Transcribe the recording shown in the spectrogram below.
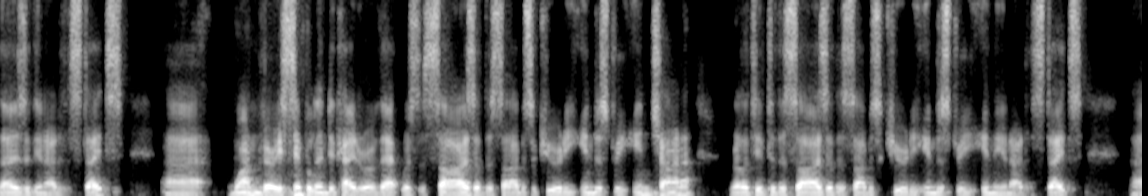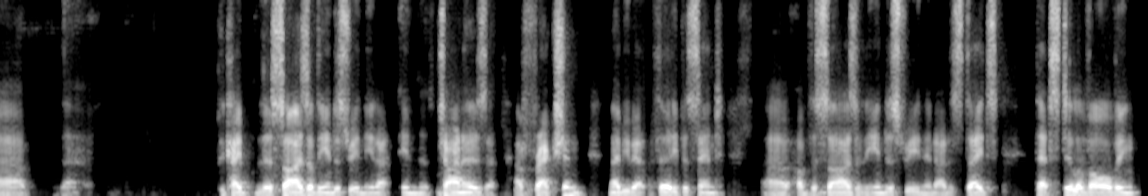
those of the United States. Uh, one very simple indicator of that was the size of the cybersecurity industry in China relative to the size of the cybersecurity industry in the United States. Uh, the, cap- the size of the industry in, the, in China is a, a fraction, maybe about 30% uh, of the size of the industry in the United States. That's still evolving,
